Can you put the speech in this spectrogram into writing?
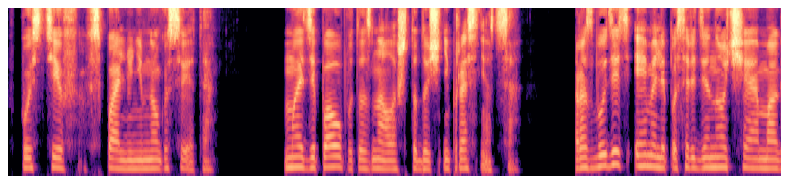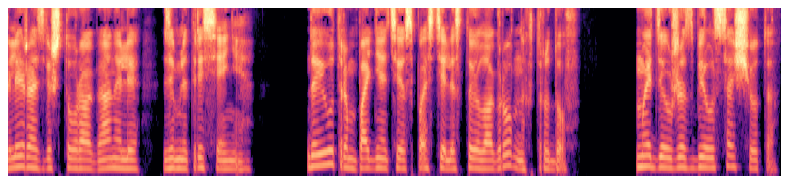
впустив в спальню немного света. Мэдди по опыту знала, что дочь не проснется. Разбудить Эмили посреди ночи могли разве что ураган или землетрясение. Да и утром поднять ее с постели стоило огромных трудов. Мэдди уже сбилась со счета,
